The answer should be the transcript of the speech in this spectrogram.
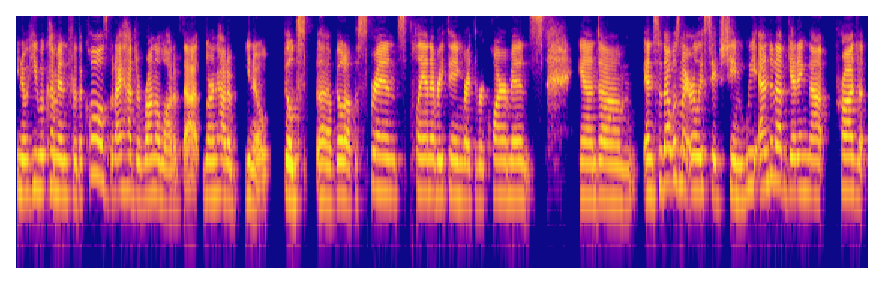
you know he would come in for the calls but i had to run a lot of that learn how to you know build uh, build out the sprints plan everything write the requirements. And um and so that was my early stage team. We ended up getting that project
